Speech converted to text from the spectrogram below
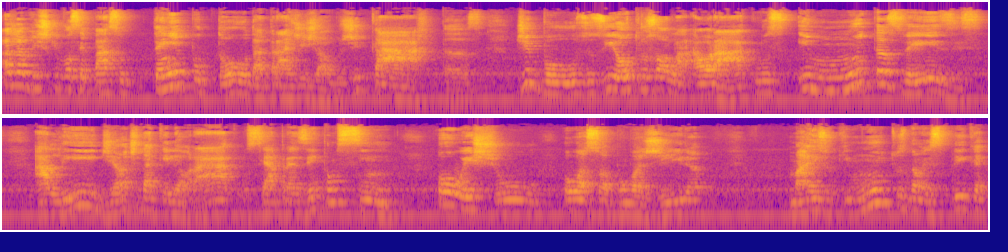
Já visto que você passa o tempo todo atrás de jogos de cartas, de búzios e outros oráculos e muitas vezes Ali, diante daquele oráculo, se apresentam sim, ou o Exu, ou a sua pomba gira, mas o que muitos não explicam é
